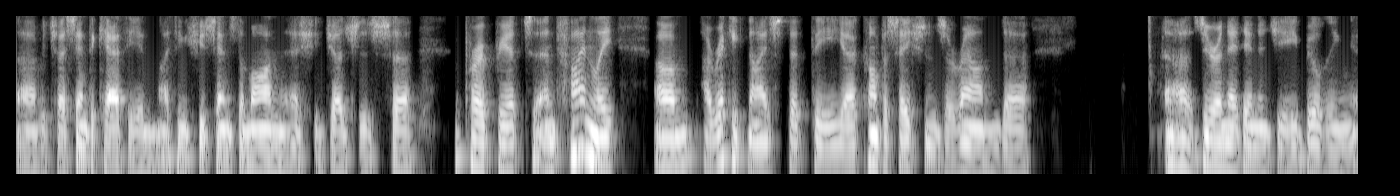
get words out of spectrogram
uh, which I send to Kathy, and I think she sends them on as she judges uh, appropriate. And finally, um, I recognize that the uh, conversations around uh, uh, zero net energy, building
